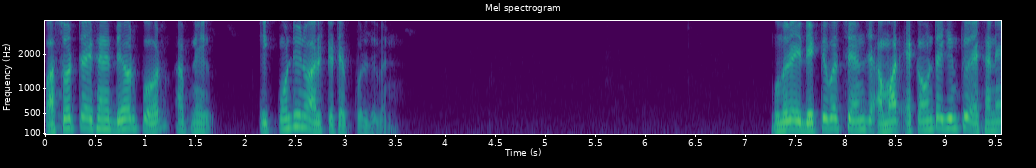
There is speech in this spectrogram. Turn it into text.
পাসওয়ার্ডটা এখানে দেওয়ার পর আপনি এই কন্টিনিউ আরেকটা ট্যাপ করে দেবেন। বন্ধুরা, এই দেখতে পাচ্ছেন যে আমার অ্যাকাউন্টটা কিন্তু এখানে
